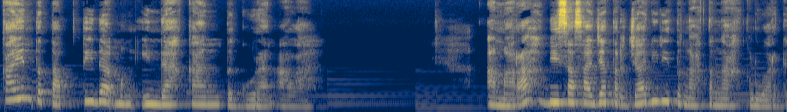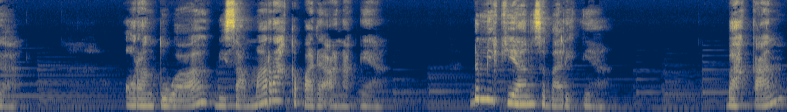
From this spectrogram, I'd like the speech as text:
Kain tetap tidak mengindahkan teguran Allah Amarah bisa saja terjadi di tengah-tengah keluarga. Orang tua bisa marah kepada anaknya. Demikian sebaliknya. Bahkan,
